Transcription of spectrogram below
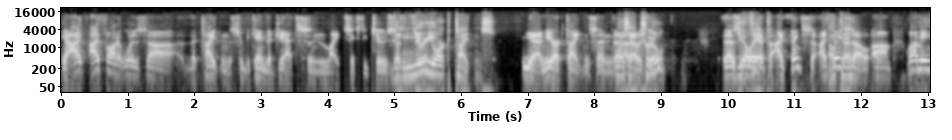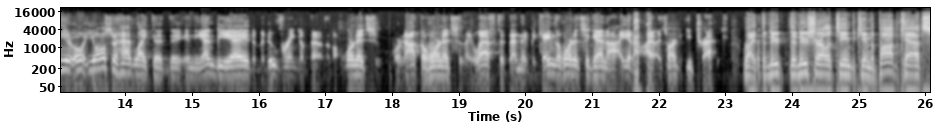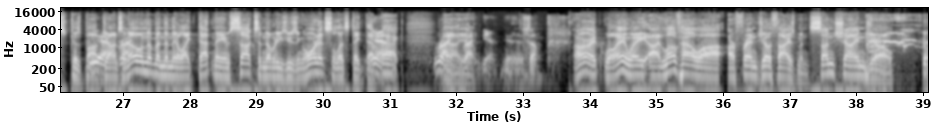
Yeah, I, I thought it was uh, the Titans who became the Jets in like 62, The New York Titans. Yeah, New York Titans. And uh, Was that the true? That's the only. think? I think so. I think Okay. so. Um, well, I mean, you you also had like the, the in the NBA the maneuvering of the, of the Hornets were not the Hornets, and they left, and then they became the Hornets again. I, you know, I, it's hard to keep track. Right. The new the new Charlotte team became the Bobcats because Bob Yeah, Johnson right. owned them, and then they're like, that name sucks, and nobody's using Hornets, so let's take that Yeah. back. Right, Uh, yeah. right, yeah, yeah. So All right. Well, anyway, I love how uh, our friend Joe Theismann, Sunshine Joe,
